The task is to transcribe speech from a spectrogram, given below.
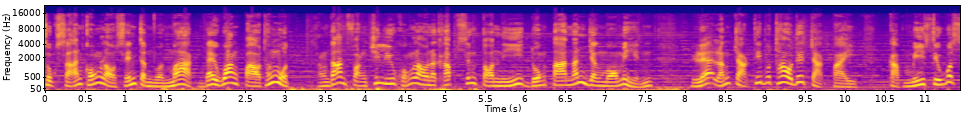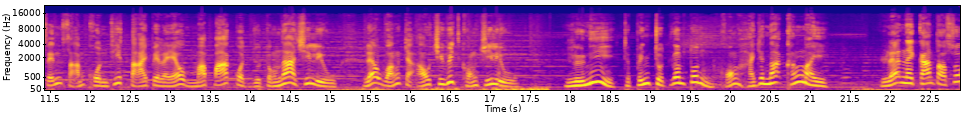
สุสานของเหล่าเซนจำนวนมากได้ว่างเปล่าทั้งหมด ทางด้านฝั่งชิลิวของเรานะครับ ซึ่งตอนนี้ดวงตานั้นยังมองไม่เห็น และหลังจากที่ผู้เฒ่าได้จากไป กับมีซิลเวอร์เซนสามคนที่ตายไปแล้วมาปรากฏอยู่ตรงหน้าชิลิว และหวังจะเอาชีวิตของชิลิว หรือนี่จะเป็นจุดเริ่มต้นของหายนะครั้งใหม่ และในการต่อสู้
